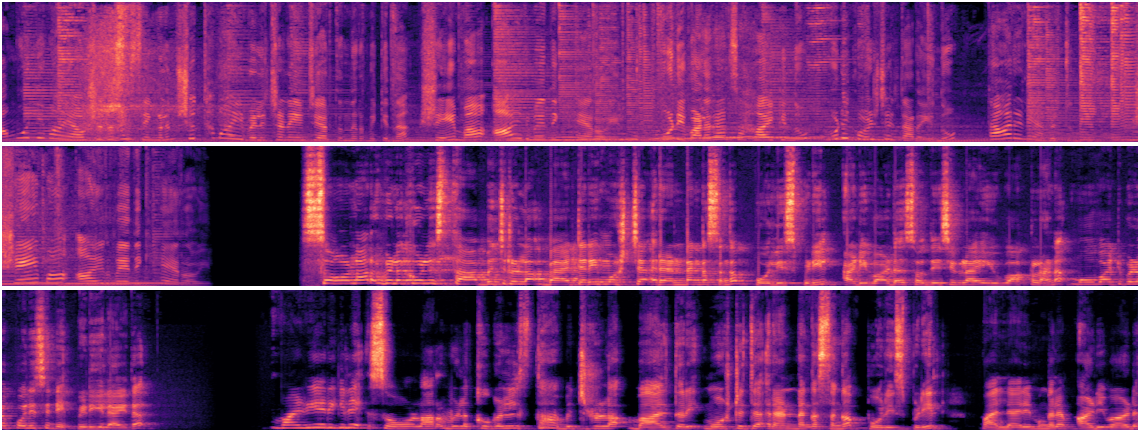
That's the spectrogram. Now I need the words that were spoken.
അമൂല്യമായ ഔഷധ സസ്യങ്ങളും ശുദ്ധമായ വെളിച്ചെണ്ണയും ചേർത്ത് നിർമ്മിക്കുന്ന ക്ഷേമ ആയുർവേദിക് ഹെയർ ഓയിൽ. മുടി വളരാൻ സഹായിക്കുന്നു മുടി കൊഴിച്ചിൽ തടയുന്നു താരനെ അകറ്റുന്നു. Kshema ayurvedic hair oil. Solar വിളക്കുകളിൽ സ്ഥാപിച്ചിട്ടുള്ള ബാറ്ററി മോഷ്ടിച്ച രണ്ടംഗ സംഘം പോലീസ് പിടിയിൽ അടിവാട് സ്വദേശികളായ യുവാക്കളാണ് മൂവാറ്റുപുഴ പോലീസിന്റെ പിടിയിലായത്. വഴിയരികിലെ സോളാർ വിളക്കുകളിൽ സ്ഥാപിച്ചിട്ടുള്ള ബാൽത്തറി മോഷ്ടിച്ച രണ്ടംഗ സംഘം പോലീസ് പിടിയിൽ. പല്ലാരിമംഗലം അടിവാട്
